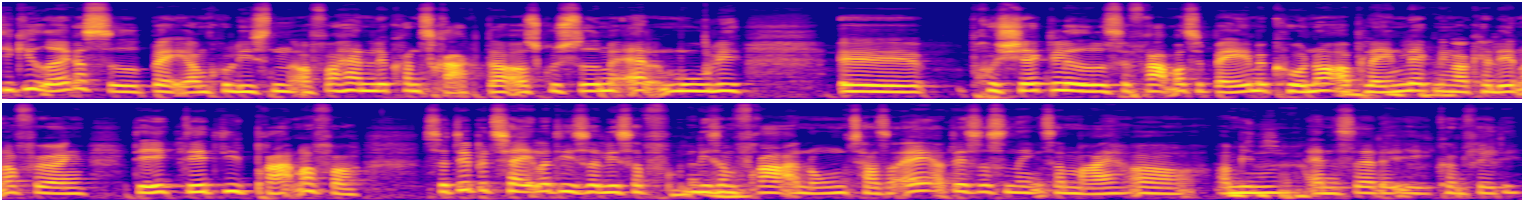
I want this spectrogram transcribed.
De gider ikke at sidde bag om kulissen og forhandle kontrakter og skulle sidde med alt muligt øh, projektledelse frem og tilbage med kunder og planlægning og kalenderføring. Det er ikke det, de brænder for. Så det betaler de så ligesom, ligesom fra, at nogen tager sig af, og det er så sådan en som mig og, og mine ansatte i Confetti.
